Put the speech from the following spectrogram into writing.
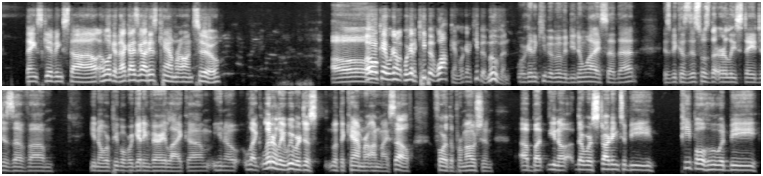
Thanksgiving style. And look at that guy's got his camera on too. Oh, Oh, okay. We're gonna we're gonna keep it walking. We're gonna keep it moving. we're gonna keep it moving. Do you know why I said that? Is because this was the early stages of um, you know, where people were getting very like um, you know, like literally we were just with the camera on myself for the promotion. Uh, but you know, there were starting to be people who would be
